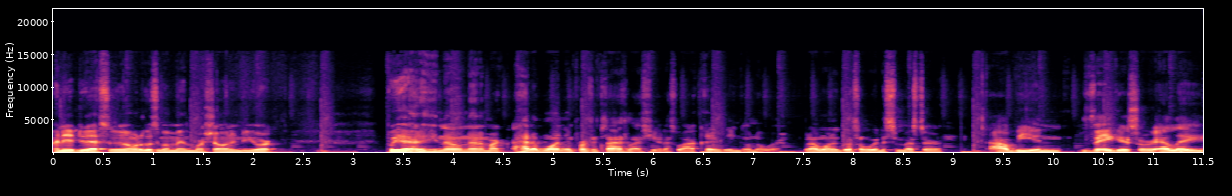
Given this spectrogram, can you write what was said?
I need to do that soon. I want to go see my man Marshawn in New York. But yeah, you know, none of my I had a one in person class last year. That's why I couldn't really go nowhere. But I want to go somewhere this semester. I'll be in Vegas or LA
